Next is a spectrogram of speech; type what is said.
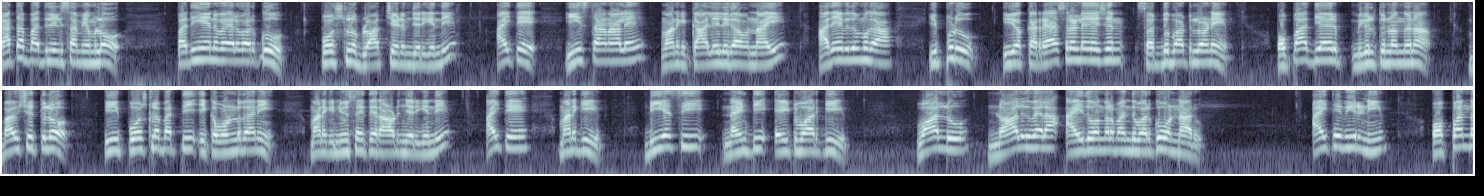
గత బదిలీ సమయంలో పదిహేను వేల వరకు పోస్టులను బ్లాక్ చేయడం జరిగింది. అయితే ఈ స్థానాలే మనకి ఖాళీలుగా ఉన్నాయి. అదే విధముగా ఇప్పుడు ఈ యొక్క రేషనలైజేషన్ సర్దుబాటులోనే ఉపాధ్యాయులు మిగులుతున్నందున భవిష్యత్తులో ఈ పోస్టుల భర్తీ ఇక ఉండదని మనకి న్యూస్ అయితే రావడం జరిగింది. అయితే మనకి డిఎస్సి నైంటీ ఎయిట్ వారికి వాళ్ళు నాలుగు వేల ఐదు వందల మంది వరకు ఉన్నారు. అయితే వీరిని ఒప్పంద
